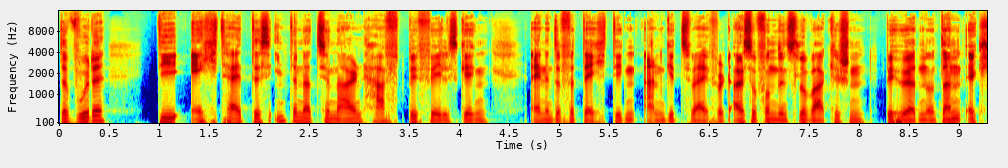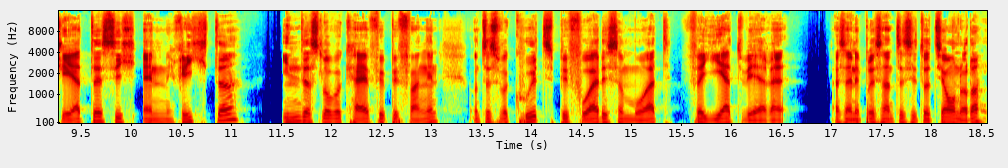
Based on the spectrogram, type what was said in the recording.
Da wurde die Echtheit des internationalen Haftbefehls gegen einen der Verdächtigen angezweifelt, also von den slowakischen Behörden. Und dann erklärte sich ein Richter in der Slowakei für befangen und das war kurz bevor dieser Mord verjährt wäre. Also eine brisante Situation, oder?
